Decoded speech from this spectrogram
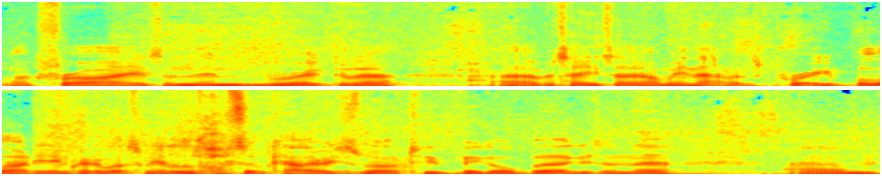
like fries, and then regular uh, potato. I mean, that looks pretty bloody incredible. It's going to be a lot of calories as well. Two big old burgers in there. Um,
